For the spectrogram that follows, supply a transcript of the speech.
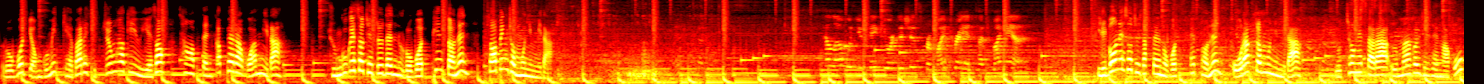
로봇 연구 및 개발에 집중하기 위해서 창업된 카페라고 합니다. 중국에서 제조된 로봇 핀서는 서빙 전문입니다. 일본에서 제작된 로봇 페퍼는 오락 전문입니다. 요청에 따라 음악을 재생하고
